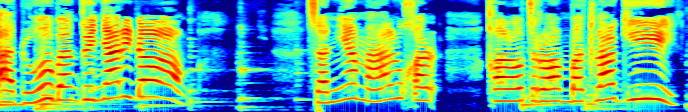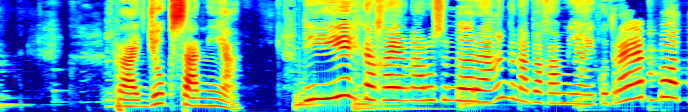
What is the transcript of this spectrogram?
Aduh, bantuin nyari dong. Sania malu kal- kalau terlambat lagi. Rajuk Sania. Dih, kakak yang naruh sembarangan kenapa kami yang ikut repot?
